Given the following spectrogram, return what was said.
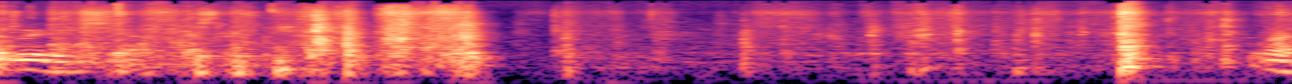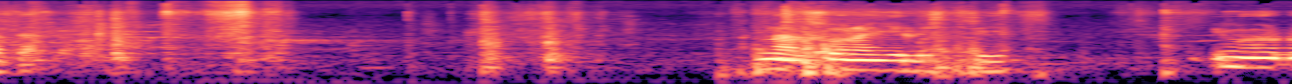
Da böyle bir şey arkadaşlar. Burada. Bunları sonra yerleştireyim. Umar-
